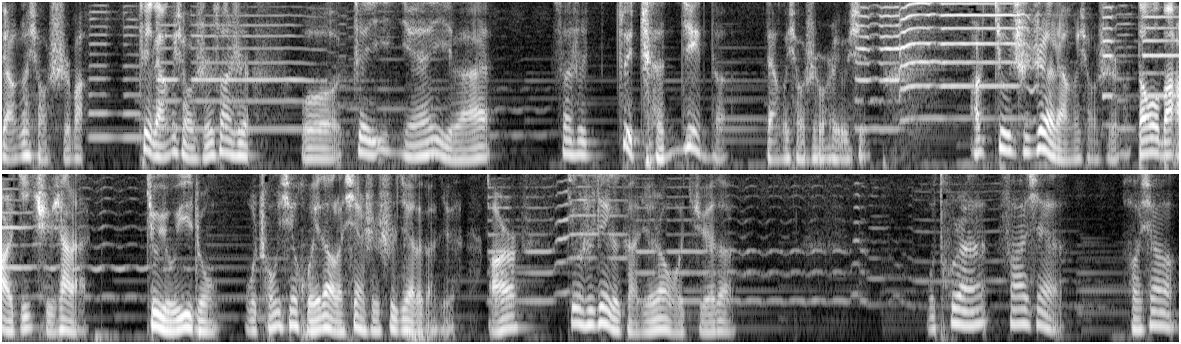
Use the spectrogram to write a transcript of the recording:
两个小时吧。这两个小时算是我这一年以来算是最沉浸的两个小时玩游戏。而就是这两个小时，当我把耳机取下来，就有一种我重新回到了现实世界的感觉。而就是这个感觉让我觉得，我突然发现，好像。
